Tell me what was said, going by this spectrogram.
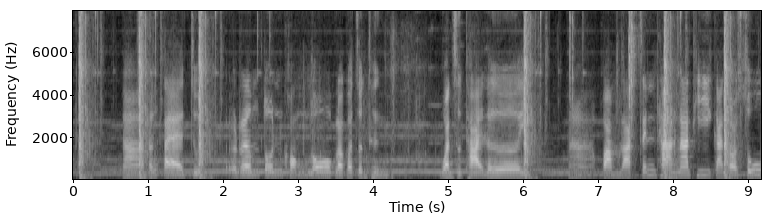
7อ่าตั้งแต่จุดเริ่มต้นของโลกแล้วก็จนถึงวันสุดท้ายเลย ความรักเส้นทางหน้าที่การต่อสู้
